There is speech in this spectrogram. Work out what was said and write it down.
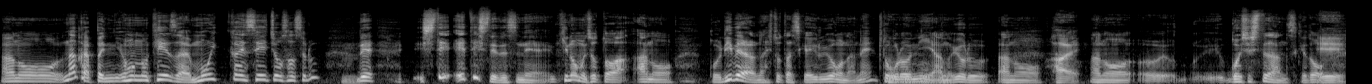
あの、なんかやっぱり日本の経済をもう一回成長させる。うん、で、して、得てしてですね、昨日もちょっと、あの、こうリベラルな人たちがいるようなね、ところに、あの、夜、あの、はい、あの、ご一緒してたんですけど、え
